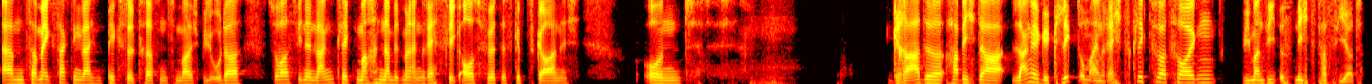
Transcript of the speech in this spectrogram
ähm, zweimal exakt den gleichen Pixel treffen zum Beispiel oder sowas wie einen Langklick machen, damit man einen Rechtsklick ausführt. Das gibt's gar nicht. Und Gerade habe ich da lange geklickt, um einen Rechtsklick zu erzeugen. Wie man sieht, ist nichts passiert.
